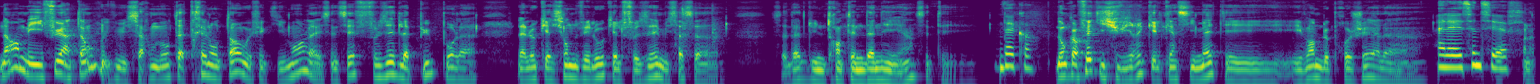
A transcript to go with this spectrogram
Non, mais il fut un temps, ça remonte à très longtemps, où effectivement, la SNCF faisait de la pub pour la, location de vélos qu'elle faisait, mais ça, ça, ça date d'une trentaine d'années. Hein, c'était. D'accord. Donc en fait, il suffirait que quelqu'un s'y mette et, vende le projet à la. À la SNCF. Voilà.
